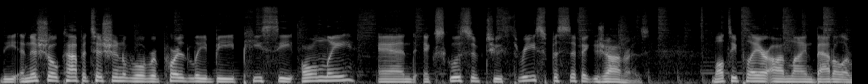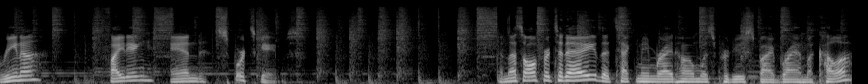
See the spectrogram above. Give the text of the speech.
The initial competition will reportedly be PC only and exclusive to three specific genres multiplayer online battle arena, fighting, and sports games. And that's all for today. The Techmeme Ride Home was produced by Brian McCullough.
